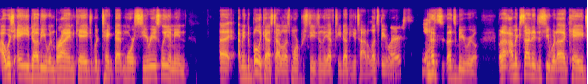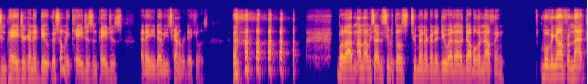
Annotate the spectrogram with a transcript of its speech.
I wish AEW and Brian Cage would take that more seriously. I mean uh, I mean, the Bulletcast title has more prestige than the FTW title. Let's be real. Yes. Let's let's be real. But I, am excited to see what uh, Cage and Page are gonna do. There's so many cages and pages at AEW. It's kind of ridiculous. but I'm, I'm, I'm excited to see what those two men are gonna do at uh, Double or Nothing. Moving on from that,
